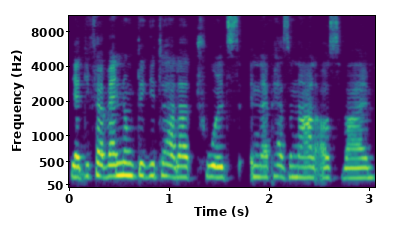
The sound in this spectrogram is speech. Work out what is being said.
ja die Verwendung digitaler Tools in der Personalauswahl.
